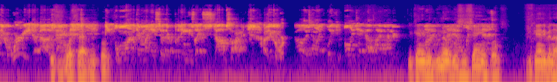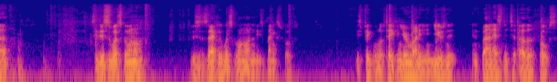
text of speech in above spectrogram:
they're worried about the This is fact what's happening, folks. people want their money, so they're putting these like stops on it. I think it works. Dollars, I'm like, well, you can only take out 500. You can't even, you know, this is a shame, folks. You can't even, uh, see, this is what's going on. This is exactly what's going on in these banks, folks. These people are taking your money and using it and financing it to other folks,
